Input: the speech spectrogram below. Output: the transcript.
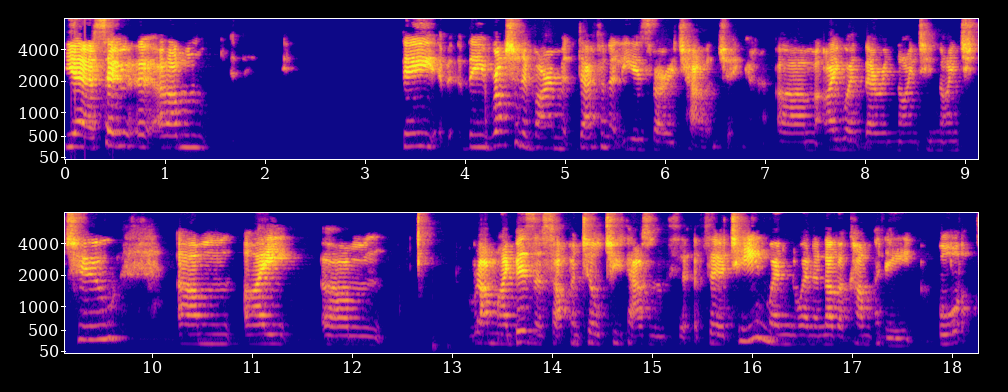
Yeah, so uh, um, the the Russian environment definitely is very challenging. Um, I went there in 1992. Um, I um, ran my business up until 2013 when when another company bought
